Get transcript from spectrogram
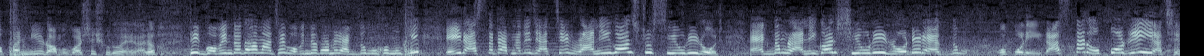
অফার নিয়ে রমবর্ষে শুরু হয়ে গেল। ঠিক গোবিন্দধাম আছে, গোবিন্দধামের একদম মুখোমুখি। এই রাস্তাটা আপনাদের যাচ্ছে রানীগঞ্জ টু সিউড়ি রোড একদম রানীগঞ্জ, সিউড়ি রোডের একদম ওপরেই। রাস্তার ওপরেই আছে।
